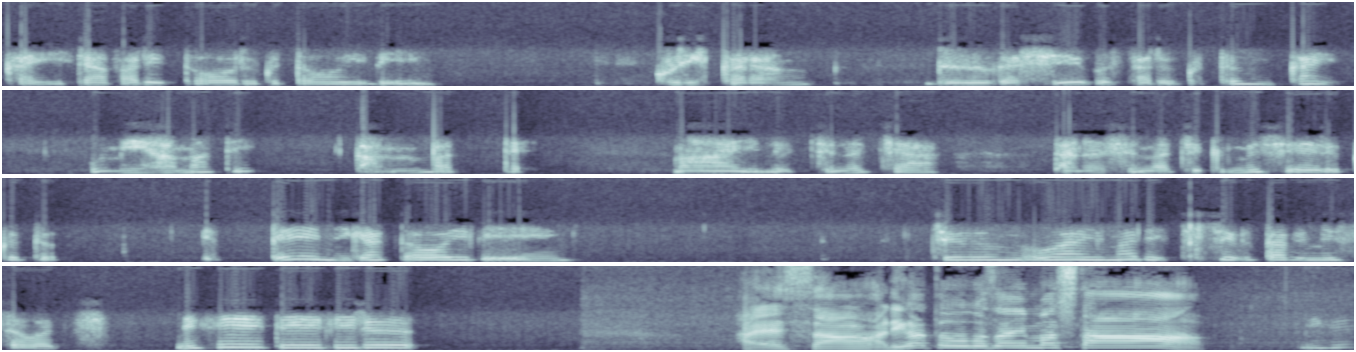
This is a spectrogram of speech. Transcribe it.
会選ばれとおるくといびん。くりからんルーがシーブさるくとんかい海浜で頑張って毎日の茶楽しまちくむしえること。いっぺんにがとおいびんじゅんうわいまで父うたびみそうち。ねへいでびる林さん、ありがとうございました。ね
